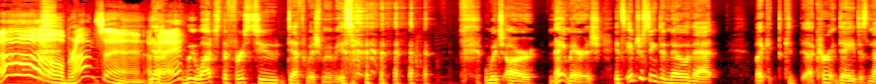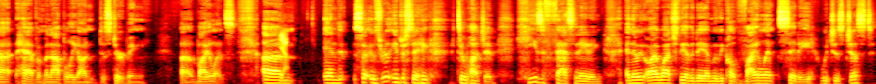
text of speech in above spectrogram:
Oh, Bronson. Okay. Yeah, we watched the first two Death Wish movies, which are nightmarish. It's interesting to know that like uh, current day does not have a monopoly on disturbing uh, violence. Um, Yeah. And so it was really interesting to watch it. He's fascinating. And then we, I watched the other day a movie called Violent City, which is just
